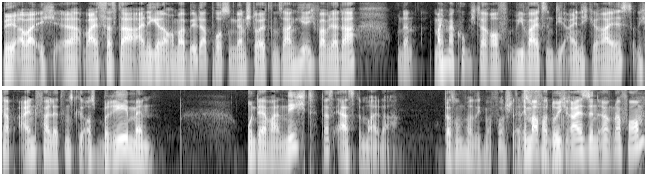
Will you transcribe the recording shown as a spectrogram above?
nee, aber ich äh, weiß, dass da einige auch immer Bilder posten, ganz stolz und sagen, hier, ich war wieder da. Und dann manchmal gucke ich darauf, wie weit sind die eigentlich gereist. Und ich habe einen Fall letztens aus Bremen. Und der war nicht das erste Mal da. Das muss man sich mal vorstellen. Das Immer auf der Durchreise in irgendeiner Form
